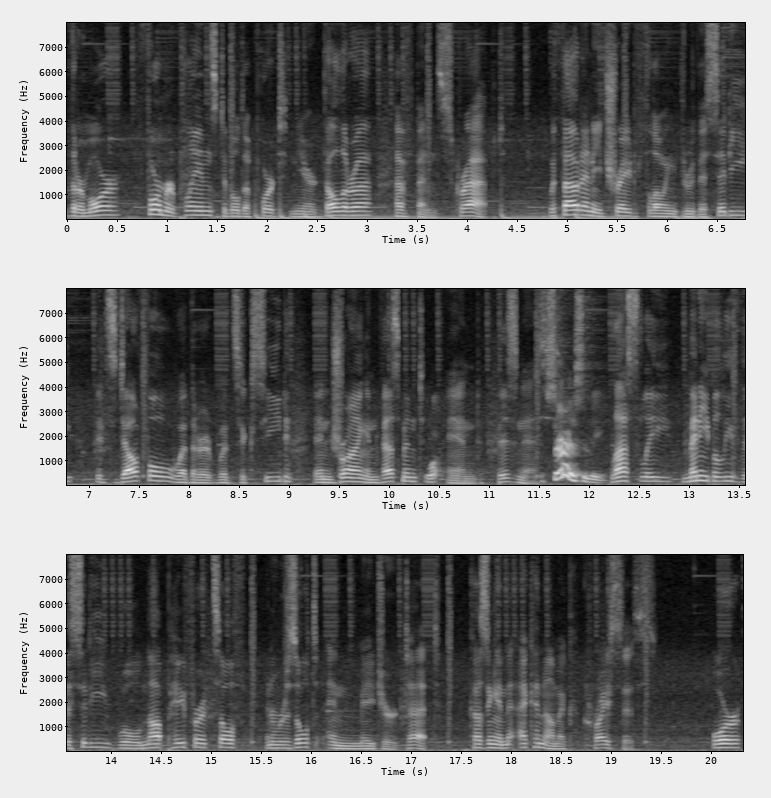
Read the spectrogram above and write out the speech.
Furthermore, former plans to build a port near Dholera have been scrapped. Without any trade flowing through the city, it's doubtful whether it would succeed in drawing investment What? and business. Seriously. Lastly, many believe the city will not pay for itself and result in major debt, causing an economic crisis. Or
